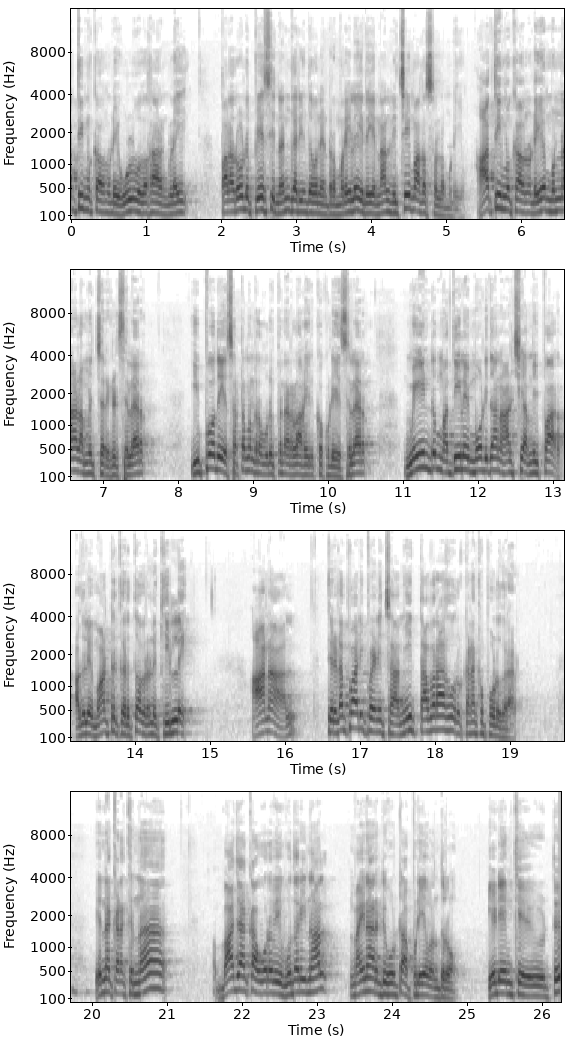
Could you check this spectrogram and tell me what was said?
அதிமுகவினுடைய உள் விவகாரங்களை பலரோடு பேசி நன்கறிந்தவன் என்ற முறையில் இதை என்னால் நிச்சயமாக சொல்ல முடியும். அதிமுகவினுடைய முன்னாள் அமைச்சர்கள் சிலர் இப்போதைய சட்டமன்ற உறுப்பினர்களாக இருக்கக்கூடிய சிலர் மீண்டும் மத்தியிலே மோடி தான் ஆட்சி அமைப்பார். அதிலே மாற்று கருத்து அவர்களுக்கு இல்லை. ஆனால் திரு எடப்பாடி பழனிசாமி தவறாக ஒரு கணக்கு போடுகிறார். என்ன கணக்குன்னா பாஜக உறவை உதறினால் மைனாரிட்டி ஓட்டு அப்படியே வந்துடும் ஏடிஎம்கே விட்டு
